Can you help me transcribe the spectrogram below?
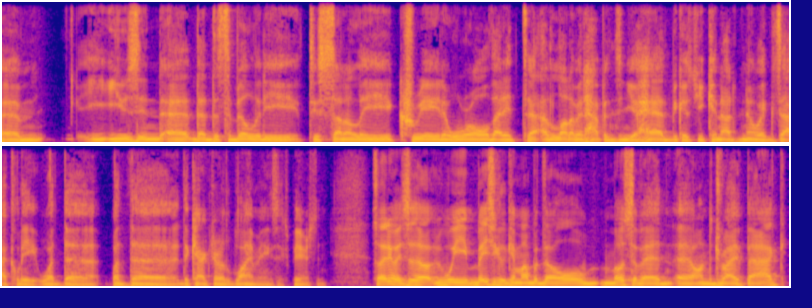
um, using uh, that disability to suddenly create a world that it a lot of it happens in your head because you cannot know exactly what the what the the character of the blind man is experiencing. So, anyway, so we basically came up with the whole most of it uh, on the drive back,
